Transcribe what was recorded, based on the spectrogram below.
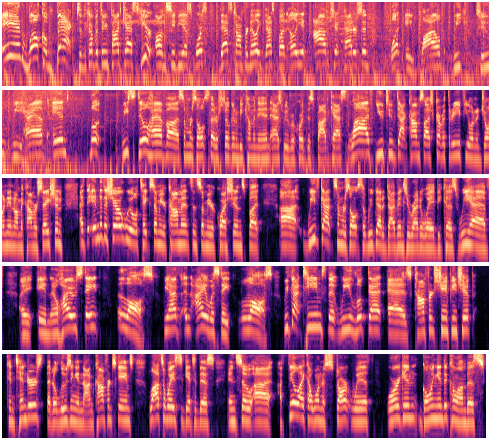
And welcome back to the Cover 3 podcast here on CBS Sports. That's Tom Fornelli. That's Bud Elliott. I'm Chip Patterson. What a wild week two we have. And look, we still have uh, some results that are still going to be coming in as we record this podcast live, youtube.com slash cover three if you want to join in on the conversation. At the end of the show, we will take some of your comments and some of your questions. But uh, we've got some results that we've got to dive into right away because we have a, an Ohio State loss. We have an Iowa State loss. We've got teams that we looked at as conference championship contenders that are losing in non-conference games. Lots of ways to get to this, and so uh, I feel like I want to start with Oregon going into Columbus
